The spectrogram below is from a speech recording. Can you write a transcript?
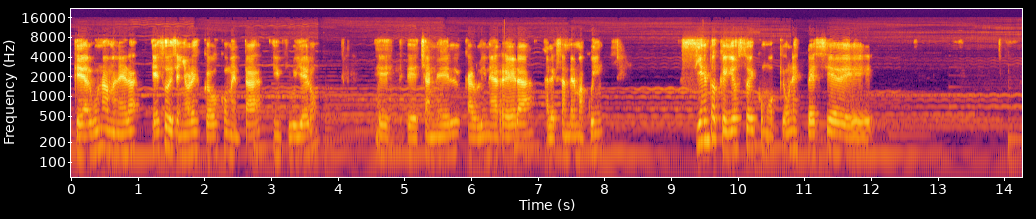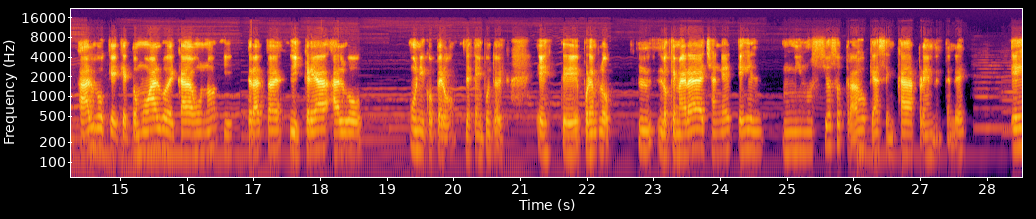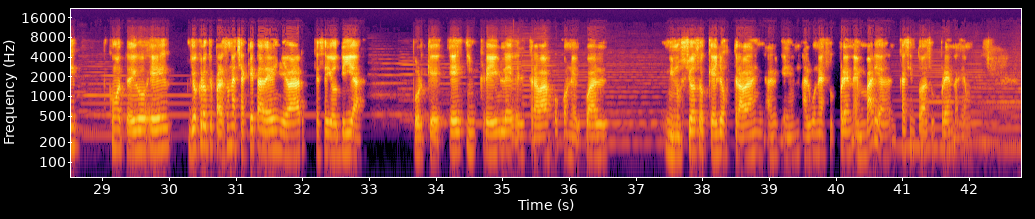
que de alguna manera esos diseñadores que vos comentás influyeron. Este, Chanel, Carolina Herrera, Alexander McQueen. Siento que yo soy como que una especie de algo que, que tomó algo de cada uno y trata y crea algo único, pero desde mi punto de vista. Este, por ejemplo, lo que me agrada de Chanel es el minucioso trabajo que hace en cada prenda, ¿entendés? Es, como te digo, es, yo creo que para hacer una chaqueta deben llevar, qué sé yo, días, porque es increíble el trabajo con el cual minucioso que ellos trabajan en algunas de sus prendas, en varias, casi en todas sus prendas, digamos.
